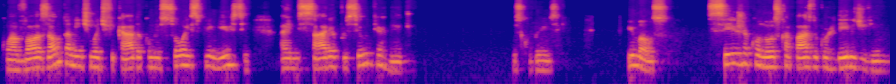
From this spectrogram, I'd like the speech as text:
Com a voz altamente modificada, começou a exprimir-se a emissária por seu intermédio. Desculpa, isso Irmãos, Seja conosco a paz do Cordeiro Divino.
